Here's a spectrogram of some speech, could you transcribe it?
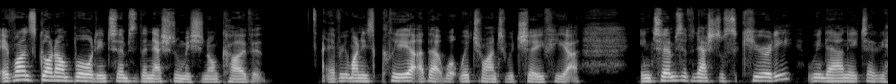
everyone's got on board in terms of the national mission on covid Everyone is clear about what we're trying to achieve here. In terms of national security, we now need to be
